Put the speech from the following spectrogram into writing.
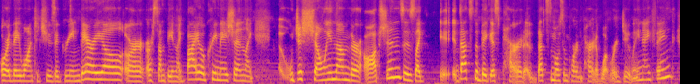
or they want to choose a green burial or or something like bio cremation, like uh, just showing them their options is like that's the biggest part that's the most important part of what we're doing i think.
